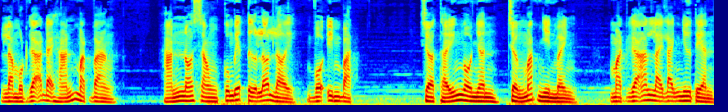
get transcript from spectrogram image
là một gã đại hán mặt vàng. Hắn nói xong cũng biết tự lỡ lời, Vội im bặt. Chợt thấy ngô nhân chừng mắt nhìn mình. Mặt gã lại lạnh như tiền,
